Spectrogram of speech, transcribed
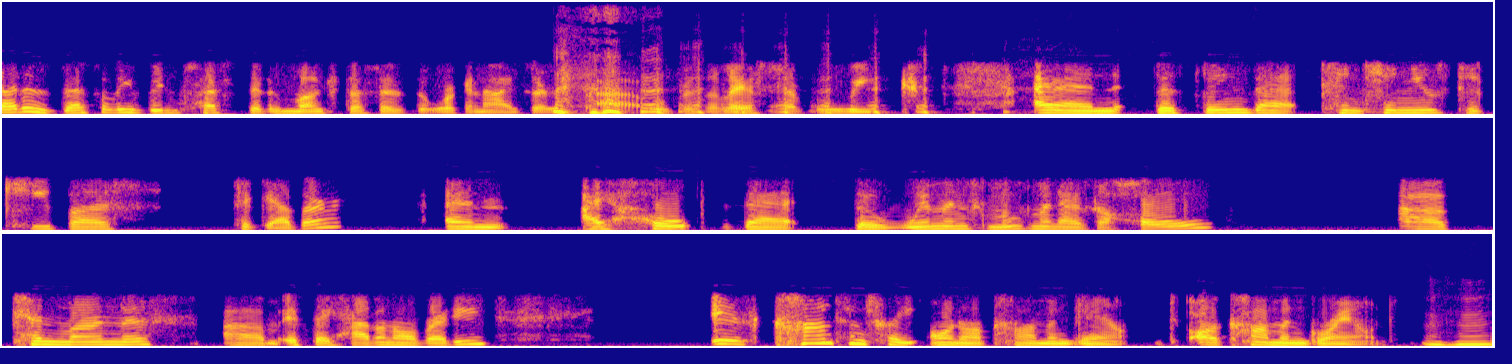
that has definitely been tested amongst us as the organizers uh, over the last several weeks. And the thing that continues to keep us together, and I hope that the women's movement as a whole uh, can learn this um, if they haven't already, is concentrate on our common ground. Our common ground. Mm-hmm.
